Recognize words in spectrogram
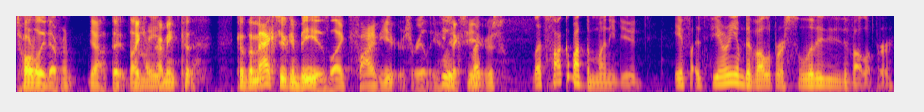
totally different. Yeah, like I mean, because the max you can be is like five years, really, Dude, six years. let's talk about the money, dude. If Ethereum developer, Solidity developer,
